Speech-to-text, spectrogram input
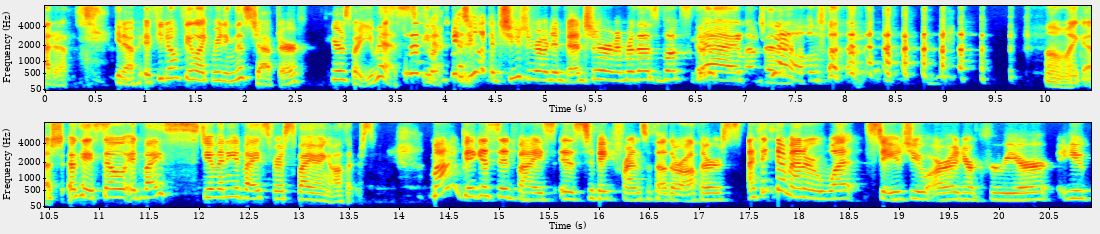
I don't know. You know, if you don't feel like reading this chapter, here's what you missed. This you know? you like a choose your own adventure. Remember those books? Go yeah, I love that. oh my gosh. Okay, so advice. Do you have any advice for aspiring authors? My biggest advice is to make friends with other authors. I think no matter what stage you are in your career, you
